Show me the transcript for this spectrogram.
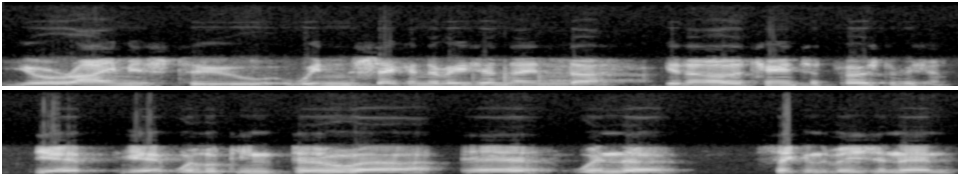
your aim is to win second division and uh, get another chance at first division. Yep, yep. We're looking to uh, yeah, win the second division and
